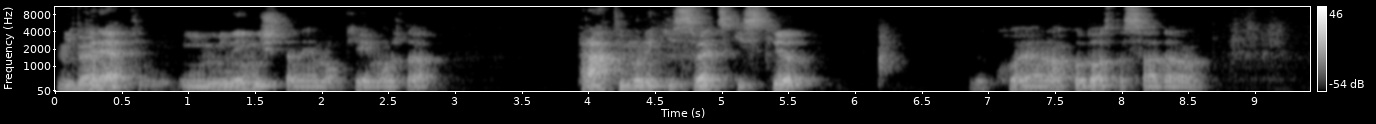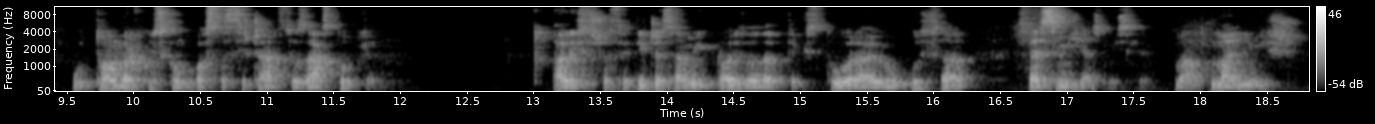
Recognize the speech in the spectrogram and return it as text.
i da. kreativni i mi ne ništa nema, ok, možda pratimo neki svetski stil koji je onako dosta sada u tom vrhunskom poslastičarstvu zastupljen. Ali što se tiče samih proizvoda, tekstura i ukusa, sve sam ih ja smislio, malo, manje više.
